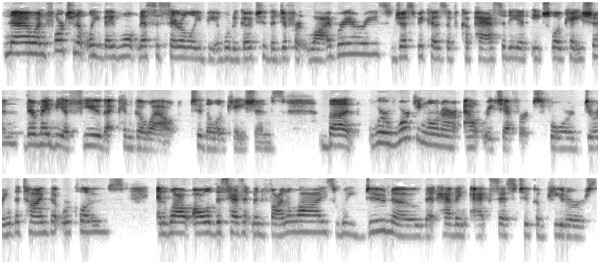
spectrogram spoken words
No, unfortunately, they won't necessarily be able to go to the different libraries just because of capacity at each location. There may be a few that can go out to the locations. But we're working on our outreach efforts for during the time that we're closed. And while all of this hasn't been finalized, we do know that having access to computers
